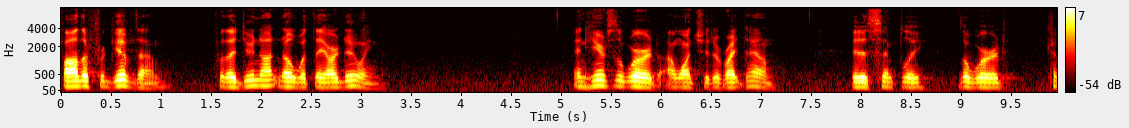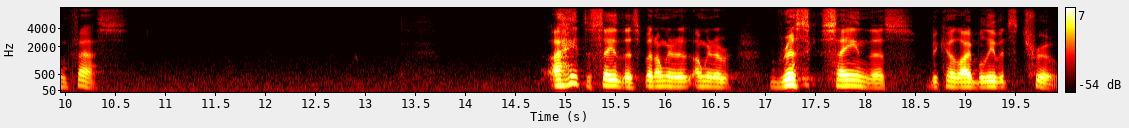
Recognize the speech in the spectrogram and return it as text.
Father, forgive them, for they do not know what they are doing. And here's the word I want you to write down. It is simply the word confess. I hate to say this, but I'm going to I'm going to risk saying this because I believe it's true.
